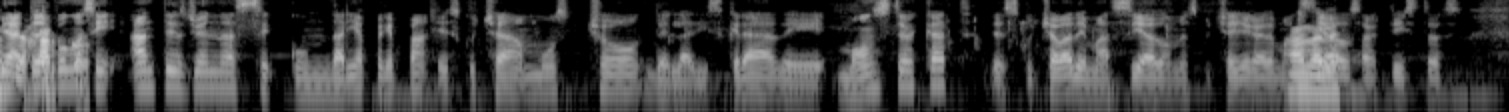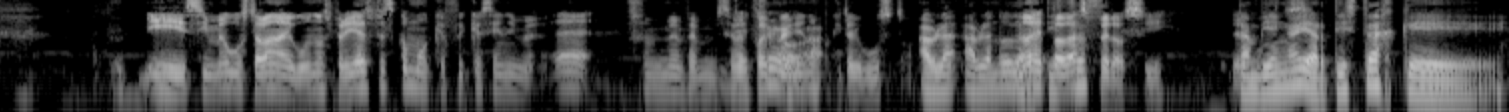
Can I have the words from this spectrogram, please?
mira, de te lo pongo así. Antes yo en la secundaria prepa escuchaba mucho de la disquera de Monster Cat. Escuchaba demasiado, me escuché llegar demasiados artistas. Y sí me gustaban algunos, pero ya después como que fui creciendo y me, eh, me- me- se me De fue hecho, perdiendo un a- poquito el gusto. Habla- hablando de No de artistas, todas, pero sí. de también hay artistas que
